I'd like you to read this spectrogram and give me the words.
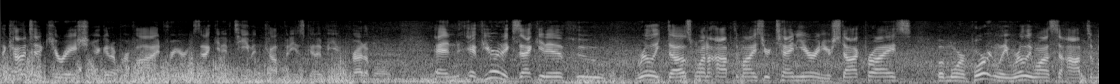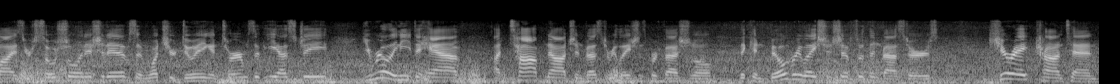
the content curation you're going to provide for your executive team and company is going to be incredible. And if you're an executive who really does want to optimize your tenure and your stock price, but more importantly, really wants to optimize your social initiatives and what you're doing in terms of ESG, you really need to have a top-notch investor relations professional that can build relationships with investors, curate content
